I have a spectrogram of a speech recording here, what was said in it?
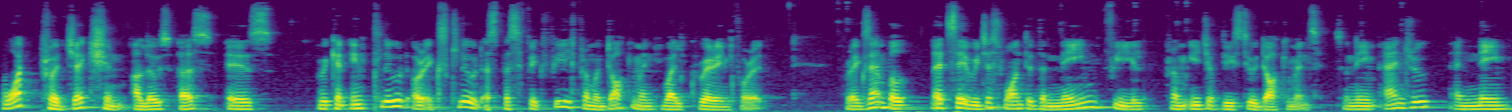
what projection allows us is we can include or exclude a specific field from a document while querying for it. For example, let's say we just wanted the name field from each of these two documents. So name Andrew and name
